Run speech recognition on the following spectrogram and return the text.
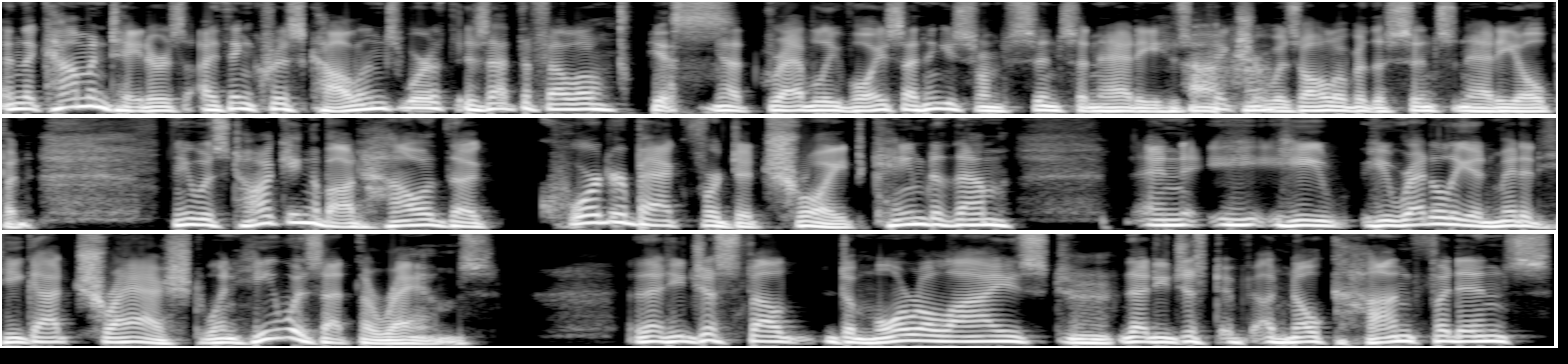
And the commentators, I think Chris Collinsworth, is that the fellow? Yes. That gravelly voice. I think he's from Cincinnati. His uh-huh. picture was all over the Cincinnati Open. He was talking about how the quarterback for Detroit came to them and he, he, he readily admitted he got trashed when he was at the Rams. That he just felt demoralized, mm-hmm. that he just uh, no confidence.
